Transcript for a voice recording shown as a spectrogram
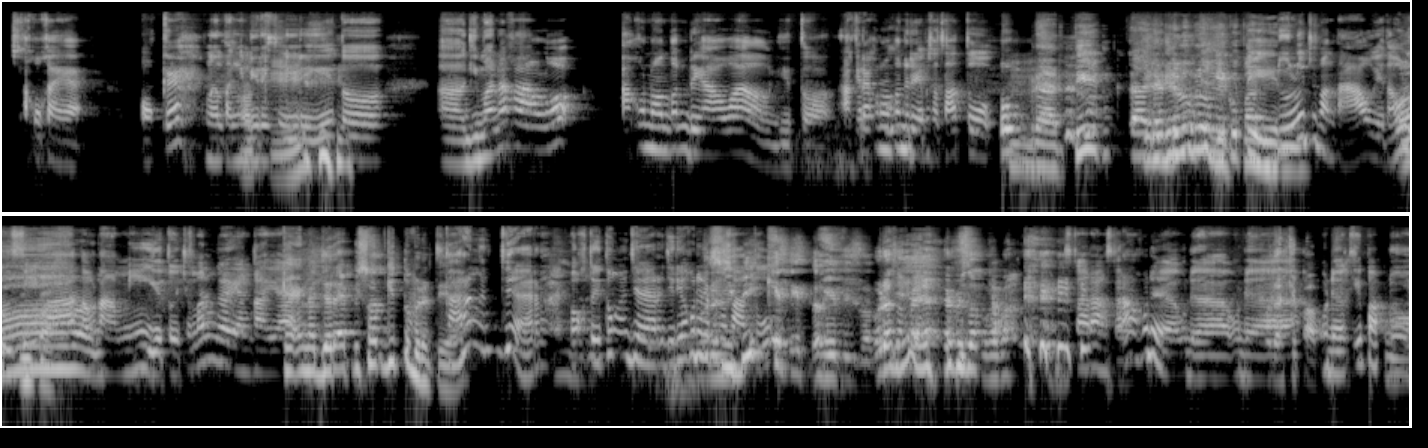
terus aku kayak oke nantangin diri Oke. sendiri gitu Eh, gimana kalau aku nonton dari awal gitu akhirnya aku nonton dari episode 1 Oh, berarti uh, dari Kira-kira dulu belum ngikutin. dulu cuma tahu ya tahu Oh. Luffy lah tahu Nami gitu cuman nggak yang kayak, Kayak ngejar episode gitu berarti ya? sekarang ngejar waktu itu ngejar jadi aku dari Udah episode satu sedikit itu episode. Udah sampai episode berapa? sekarang sekarang aku udah udah udah Udah keep up. udah keep up dong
